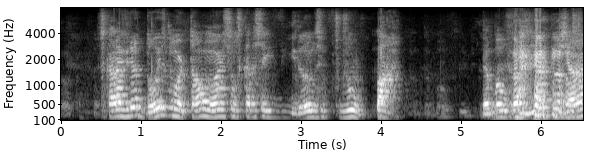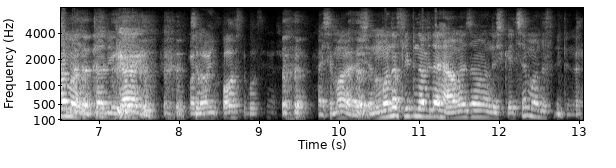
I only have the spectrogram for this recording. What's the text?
louco. Os caras viram dois mortal, são os caras saem virando, assim, flu, pá. Double flip. Double flip já, mano, tá ligado? Mandar um imposto, você acha? Aí você, mano, você não manda flip na vida real, mas ó, no skate você manda flip, né?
